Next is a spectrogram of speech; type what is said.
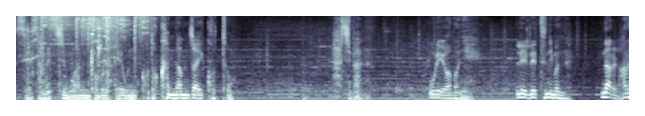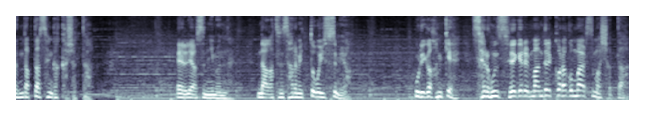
세상을 증오하는 법을 배운 고독한 남자의 고통. 하지만 우리 어머니 릴리트님은 나를 아름답다 생각하셨다. 엘리아스님은 나 같은 사람이 또 있으며 우리가 함께 새로운 세계를 만들 거라고 말씀하셨다.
